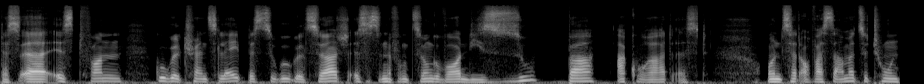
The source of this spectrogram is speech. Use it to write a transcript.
Das äh, ist von Google Translate bis zu Google Search ist es eine Funktion geworden, die super akkurat ist. Und es hat auch was damit zu tun,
